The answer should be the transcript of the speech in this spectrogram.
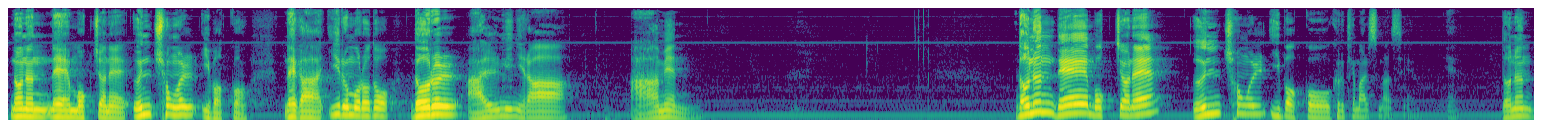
너는 내 목전에 은총을 입었고 내가 이름으로도 너를 알미니라. 아멘. 너는 내 목전에 은총을 입었고 그렇게 말씀하세요. 예. 너는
